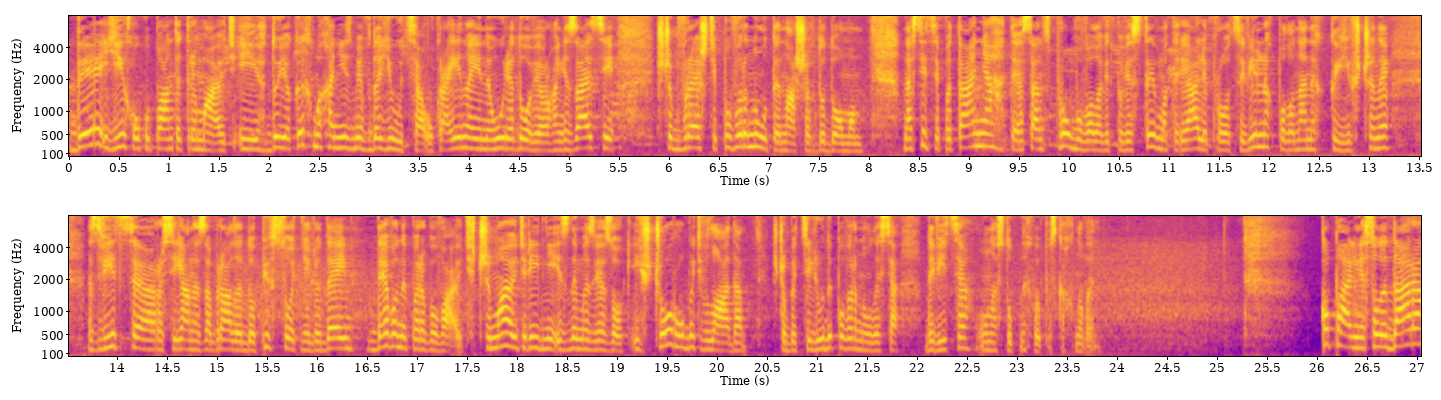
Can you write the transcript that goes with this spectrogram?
Де їх окупанти тримають і до яких механізмів вдаються Україна і неурядові організації, щоб врешті повернути наших додому? На всі ці питання ТСН спробувала відповісти в матеріалі про цивільних полонених Київщини. Звідси росіяни забрали до півсотні людей. Де вони перебувають? Чи мають рідні із ними зв'язок? І що робить влада, щоб ці люди повернулися? Дивіться у наступних випусках новин. Копальні Солидара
